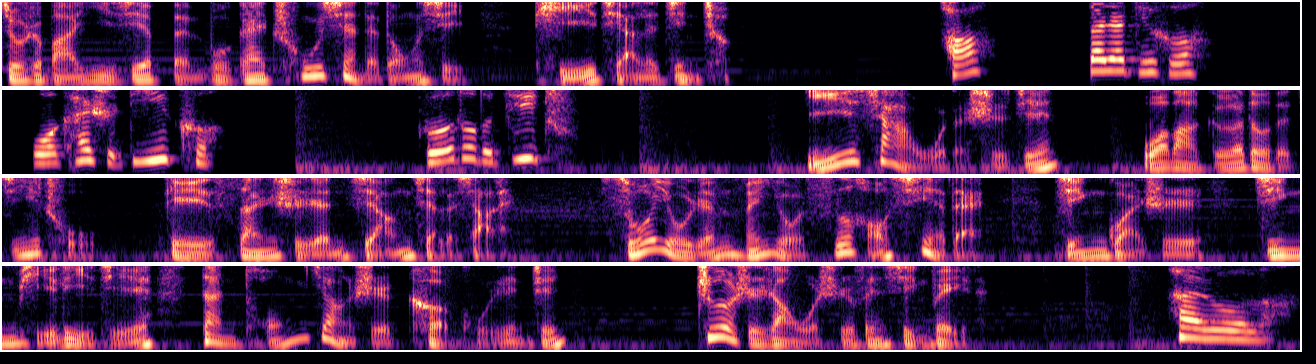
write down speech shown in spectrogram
就是把一些本不该出现的东西提前了进程。好。大家集合，我开始第一课，格斗的基础。一下午的时间，我把格斗的基础给三十人讲解了下来。所有人没有丝毫懈怠，尽管是精疲力竭，但同样是刻苦认真，这是让我十分欣慰的。太弱了，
